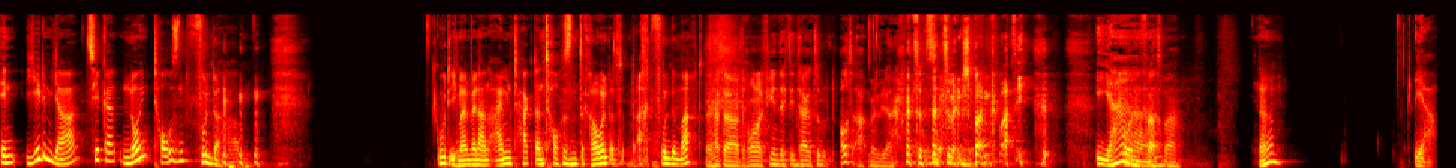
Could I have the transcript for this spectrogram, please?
in jedem Jahr circa 9000 Funde haben. Gut, ich meine, wenn er an einem Tag dann 1308 Funde macht, Dann hat er 364 Tage zum Ausatmen wieder. zum, zum Entspannen quasi. ja. Unfassbar. Ne? Ja.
